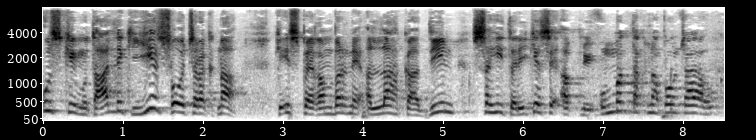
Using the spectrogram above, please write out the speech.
उसके मुतालिक ये सोच रखना कि इस पैगंबर ने अल्लाह का दीन सही तरीके से अपनी उम्मत तक ना पहुँचाया होगा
